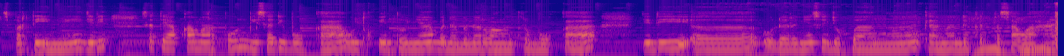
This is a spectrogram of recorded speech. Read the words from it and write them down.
Seperti ini. Jadi, setiap kamar pun bisa dibuka untuk pintunya benar-benar ruangan terbuka. Jadi, uh, udaranya sejuk banget karena dekat pesawahan.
